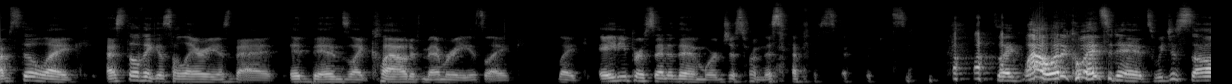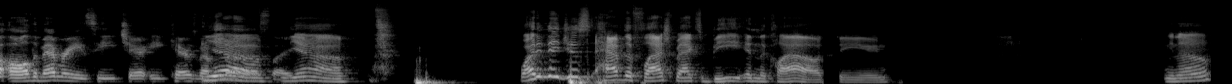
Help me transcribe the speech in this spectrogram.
I'm still like, I still think it's hilarious that it Ben's like cloud of memories, like like eighty percent of them were just from this episode. it's like, wow, what a coincidence! We just saw all the memories he cher- he cares about. yeah, like- yeah. Why did they just have the flashbacks be in the cloud scene? You know,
